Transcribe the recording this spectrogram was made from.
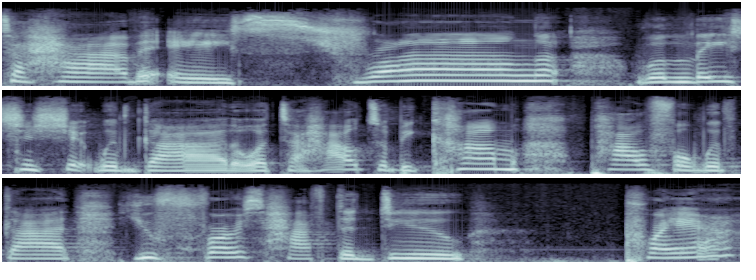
to have a strong relationship with God or to how to become powerful with God, you first have to do prayer,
